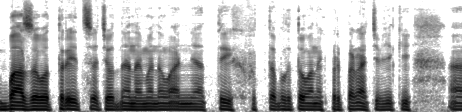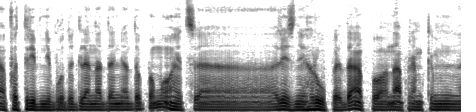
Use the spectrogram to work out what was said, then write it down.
базово 31 найменування тих таблетованих препаратів, які е, потрібні будуть для надання допомоги. Це е, різні групи да, по напрямкам е,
